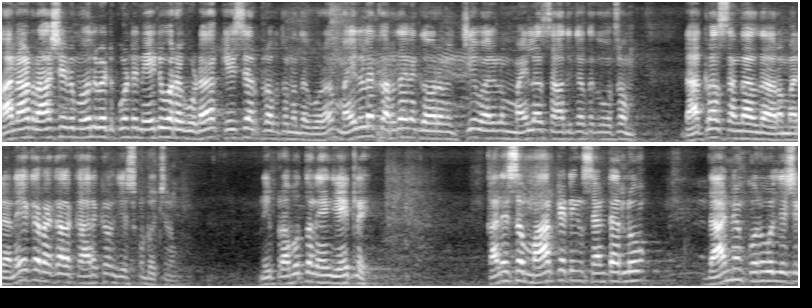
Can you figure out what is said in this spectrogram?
ఆనాడు రాజశేఖర్ మొదలు పెట్టుకుంటే నేటి వరకు కూడా కేసీఆర్ ప్రభుత్వం అంతా కూడా మహిళలకు అరుదైన గౌరవం ఇచ్చి వాళ్ళని మహిళా సాధికారత కోసం డాక్రా సంఘాల ద్వారా మరి అనేక రకాల కార్యక్రమం చేసుకుంటూ వచ్చినాం. నీ ప్రభుత్వం ఏం చేయట్లేదు. కనీసం మార్కెటింగ్ సెంటర్లు ధాన్యం కొనుగోలు చేసే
